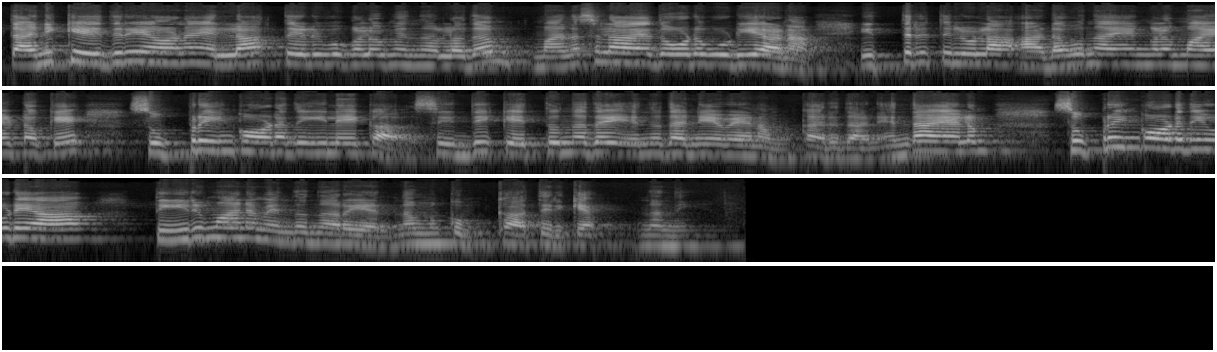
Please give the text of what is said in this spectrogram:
തനിക്കെതിരെയാണ് എല്ലാ തെളിവുകളും എന്നുള്ളത് മനസ്സിലായതോടുകൂടിയാണ്. ഇത്തരത്തിലുള്ള അടവ് നയങ്ങളുമായിട്ടൊക്കെ സുപ്രീം കോടതിയിലേക്ക് സിദ്ദിഖ് എത്തുന്നത് എന്ന് തന്നെ വേണം കരുതാൻ. എന്തായാലും സുപ്രീം കോടതിയുടെ ആ തീരുമാനം എന്തെന്നറിയാൻ നമുക്കും കാത്തിരിക്കാം. നന്ദി.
